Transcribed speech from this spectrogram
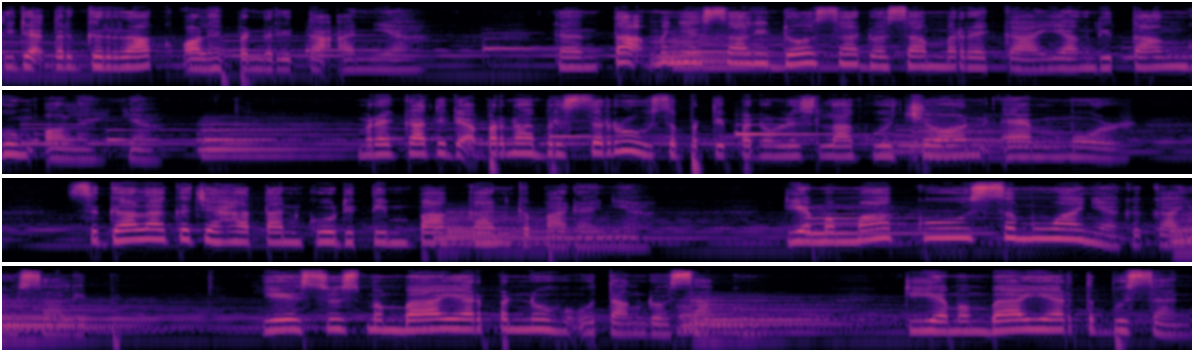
tidak tergerak oleh penderitaannya, dan tak menyesali dosa-dosa mereka yang ditanggung olehnya. Mereka tidak pernah berseru seperti penulis lagu John M. Moore. Segala kejahatanku ditimpakan kepadanya. Dia memaku semuanya ke kayu salib. Yesus membayar penuh utang dosaku. Dia membayar tebusan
